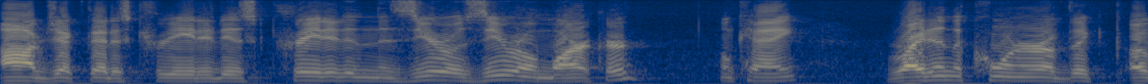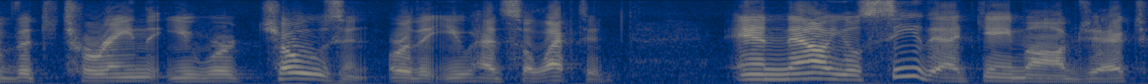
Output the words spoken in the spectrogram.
object that is created is created in the 0, 0 marker, okay, right in the corner of the, of the terrain that you were chosen or that you had selected. And now you'll see that game object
